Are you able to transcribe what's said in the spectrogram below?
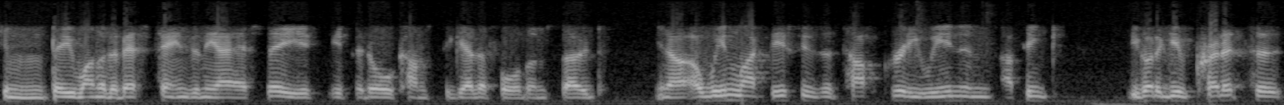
can be one of the best teams in the AFC if, if it all comes together for them. So you know a win like this is a tough, gritty win, and I think you got to give credit to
